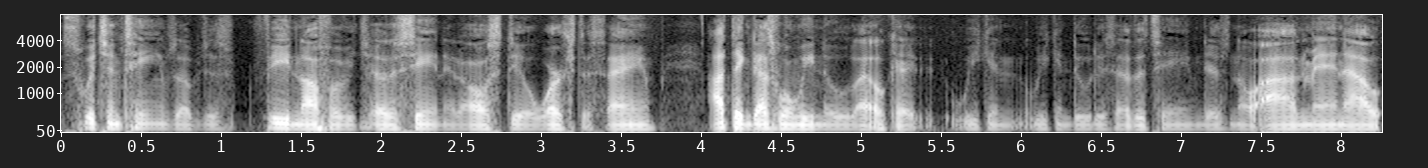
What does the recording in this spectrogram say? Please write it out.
switching teams up, just feeding off of each other, seeing it all still works the same. I think that's when we knew like, okay, we can we can do this as a team. There's no odd man out.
